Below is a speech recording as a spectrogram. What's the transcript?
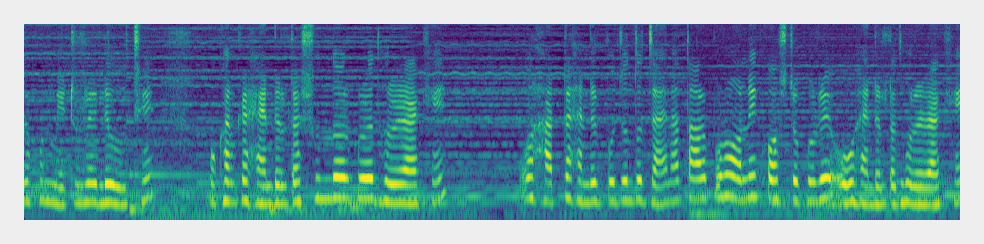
যখন মেট্রো রেলে উঠে, ওখানকার হ্যান্ডেলটা সুন্দর করে ধরে রাখে। ওর হাতটা হ্যান্ডেল পর্যন্ত যায় না, তারপরও অনেক কষ্ট করে ও হ্যান্ডেলটা ধরে রাখে।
